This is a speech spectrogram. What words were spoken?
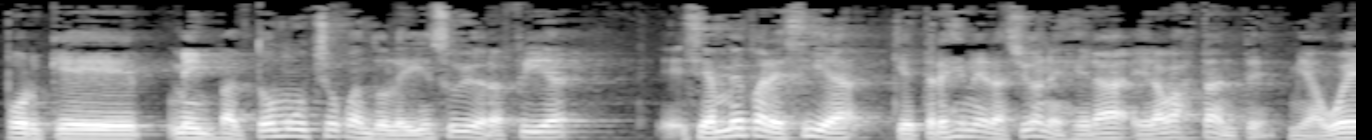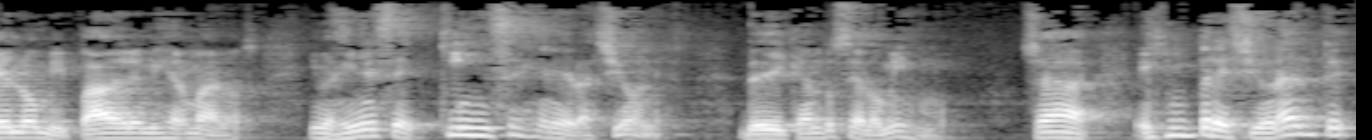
porque me impactó mucho cuando leí en su biografía eh, si a mí me parecía que tres generaciones era, era bastante, mi abuelo, mi padre, mis hermanos, imagínense 15 generaciones dedicándose a lo mismo. O sea, es impresionante.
